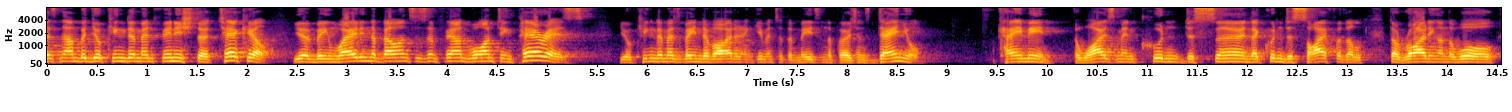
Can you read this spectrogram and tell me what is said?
has numbered your kingdom and finished it. Tekel, you have been weighed in the balances and found wanting. Peres, your kingdom has been divided and given to the Medes and the Persians. Daniel came in. The wise men couldn't discern, they couldn't decipher the, the writing on the wall,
